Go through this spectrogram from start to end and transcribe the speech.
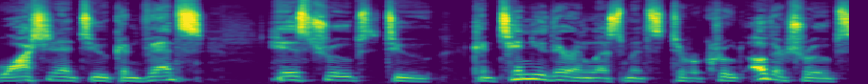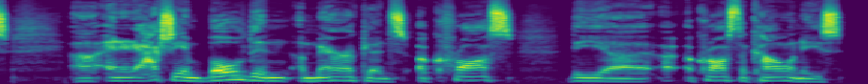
Washington to convince his troops to continue their enlistments, to recruit other troops, uh, and it actually emboldened Americans across the uh, across the colonies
